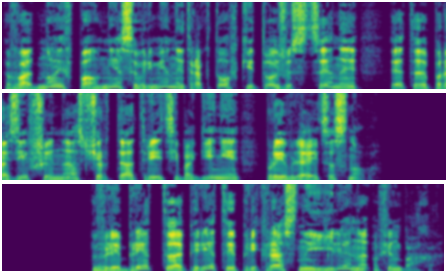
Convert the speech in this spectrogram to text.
в одной вполне современной трактовке той же сцены эта поразившая нас черта третьей богини проявляется снова. В либретто опереты «Прекрасная Елена» Офенбаха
